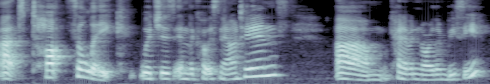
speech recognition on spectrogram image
at Tahtsa Lake, which is in the Coast Mountains, um, kind of in northern BC.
